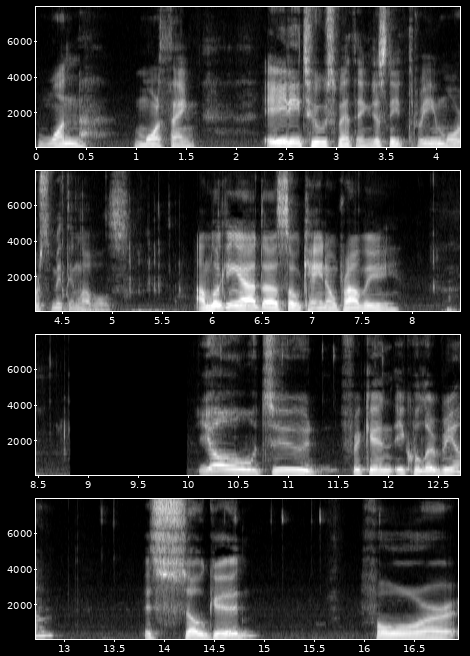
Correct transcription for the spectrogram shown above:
one more thing. 82 smithing. Just need three more smithing levels. I'm looking at uh, Zalcano probably. Yo, dude. Freaking Equilibrium. It's so good for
